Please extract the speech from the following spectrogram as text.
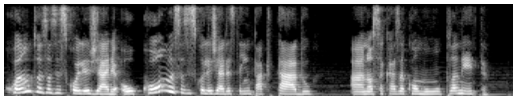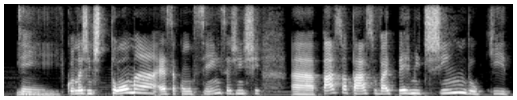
quanto essas escolhas diárias ou como essas escolhas diárias têm impactado a nossa casa comum, o planeta. Sim. E quando a gente toma essa consciência, a gente, uh, passo a passo, vai permitindo que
